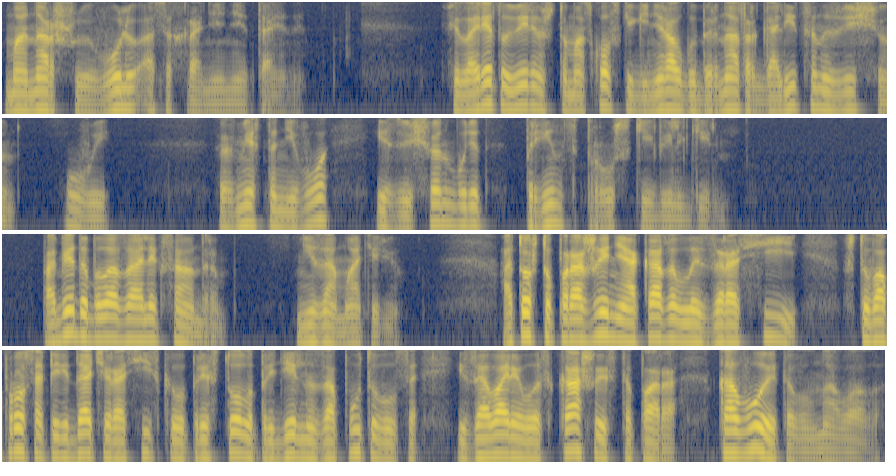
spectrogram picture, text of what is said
монаршую волю о сохранении тайны. Филарет уверен, что московский генерал-губернатор Голицын извещен. Увы. Вместо него извещен будет принц прусский Вильгельм. Победа была за Александром, не за матерью. А то, что поражение оказывалось за Россией, что вопрос о передаче российского престола предельно запутывался и заваривалась каша из топора, кого это волновало?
